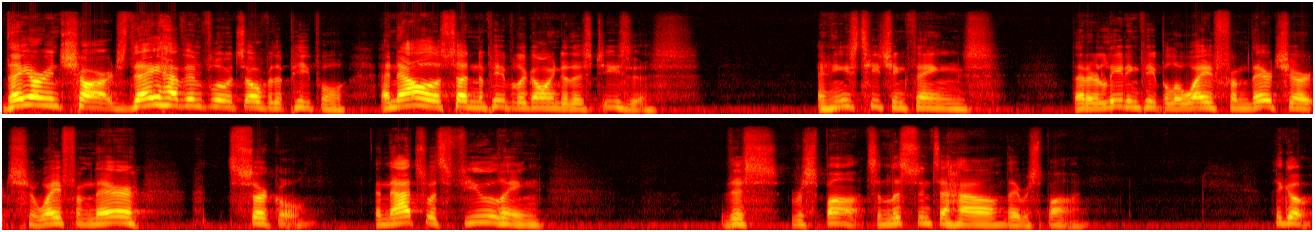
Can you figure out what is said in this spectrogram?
They are in charge, they have influence over the people. And now all of a sudden, the people are going to this Jesus. And he's teaching things that are leading people away from their church, away from their circle. And that's what's fueling this response. And listen to how they respond. They go,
